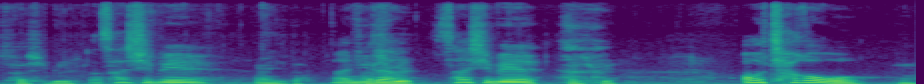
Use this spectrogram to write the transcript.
41 41. 아니다 아니다. 41 41. 41 어, 차가워. 응.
